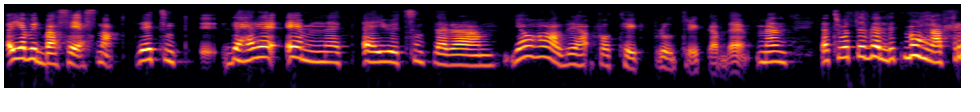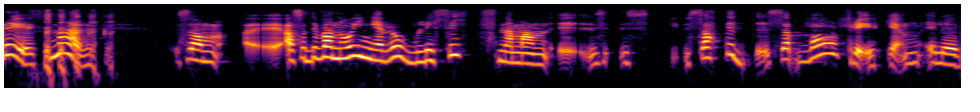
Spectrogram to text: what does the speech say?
jag vill bara säga snabbt, det, sånt, det här ämnet är ju ett sånt där, um, jag har aldrig fått högt blodtryck av det, men jag tror att det är väldigt många fröknar som, eh, alltså det var nog ingen rolig sits när man eh, satte, sa- var fröken eller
